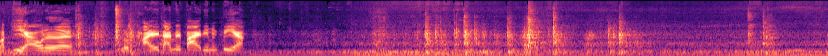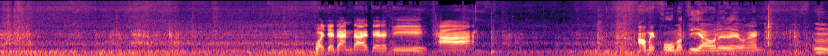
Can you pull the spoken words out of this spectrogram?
มาเกี่ยวเลย รถไถดันไม่ไปดิมันเปียกกว่าจะดันได้แต่ละทีช้า เอาไมโครมาเกี่ยวเลยว่างั้น อืม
